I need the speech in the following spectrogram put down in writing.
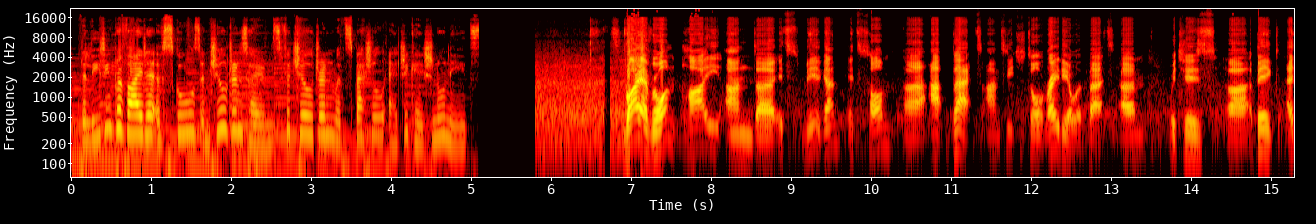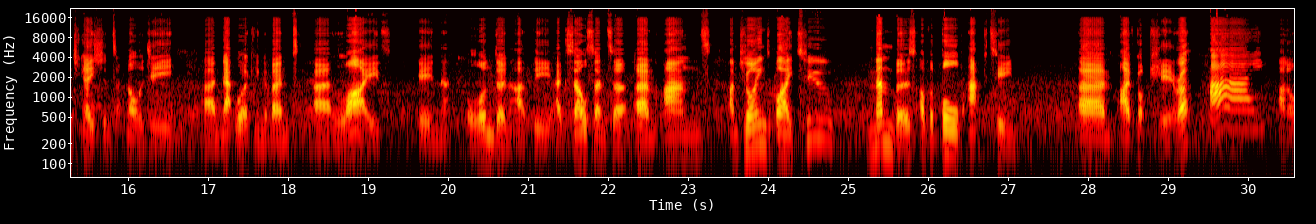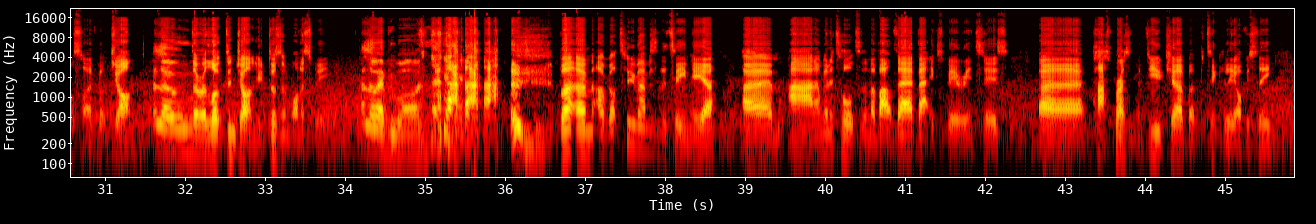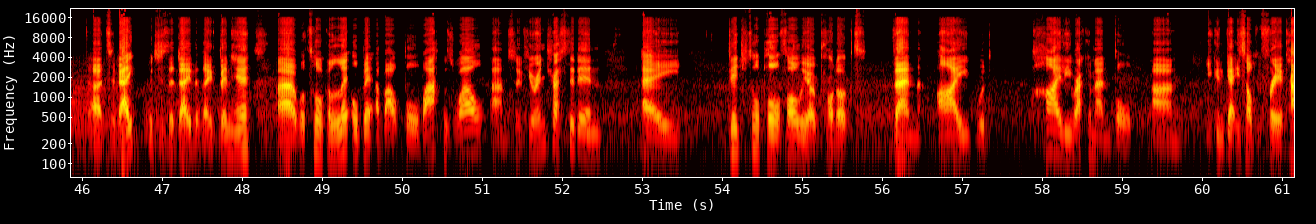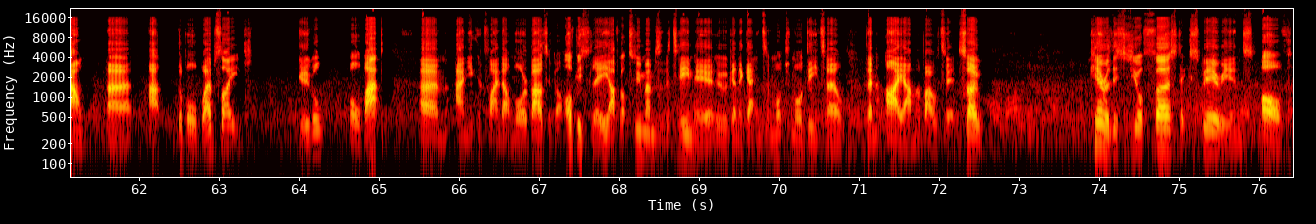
the leading provider of schools and children's homes for children with special educational needs. Right, everyone. Hi, and uh, it's me again. It's Tom uh, at Bett and Teachers Talk Radio at Bett, um, which is uh, a big education technology uh, networking event uh, live in London at the Excel Centre. Um, and I'm joined by two members of the Bulb app team. Um, I've got Kira. Hi. And also I've got John. Hello. The reluctant John who doesn't want to speak. Hello, everyone. but um, I've got two members of the team here, um, and I'm going to talk to them about their Bett experiences, uh, past, present, and future, but particularly, obviously, uh, today, which is the day that they've been here. Uh, we'll talk a little bit about Bulb app as well. Um, so if you're interested in a digital portfolio product, then I would highly recommend Bulb. Um, you can get yourself a free account uh, at the Bulb website. Just Google Bulb app, um, and you can find out more about it. But obviously, I've got two members of the team here who are going to get into much more detail than I am about it. So, Kira, this is your first experience of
